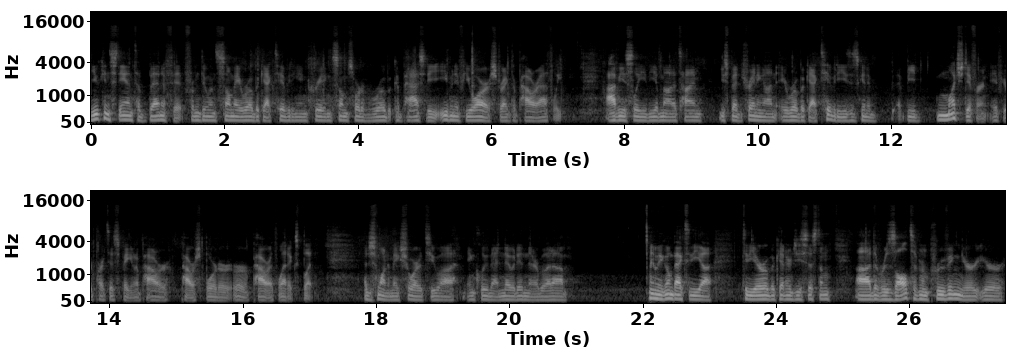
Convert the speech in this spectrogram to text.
you can stand to benefit from doing some aerobic activity and creating some sort of aerobic capacity, even if you are a strength or power athlete. Obviously, the amount of time you spend training on aerobic activities is going to be much different if you're participating in a power power sport or, or power athletics. But I just wanted to make sure to uh, include that note in there. But uh, anyway, going back to the uh, to the aerobic energy system, uh, the results of improving your your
